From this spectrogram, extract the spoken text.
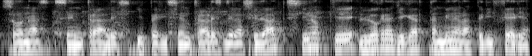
zonas centrales y pericentrales de la ciudad, sino que logra llegar también a la periferia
